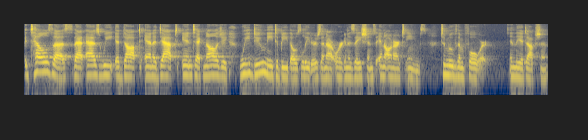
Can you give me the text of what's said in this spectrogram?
it tells us that as we adopt and adapt in technology, we do need to be those leaders in our organizations and on our teams to move them forward in the adoption.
